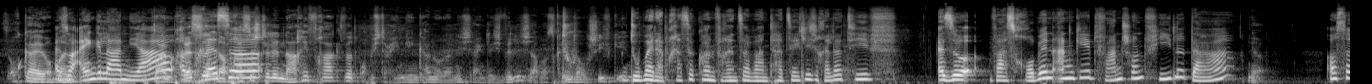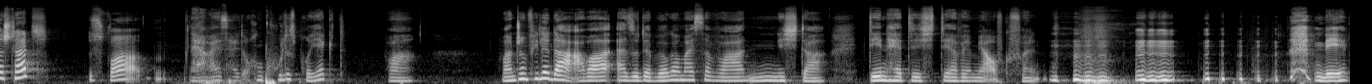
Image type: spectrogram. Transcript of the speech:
Ist auch geil, ob Also man eingeladen da ja, an Presse, Presse, nach Pressestelle nachgefragt wird, ob ich da hingehen kann oder nicht. Eigentlich will ich, aber es könnte auch schief gehen. Du, bei der Pressekonferenz da waren tatsächlich relativ, also was Robin angeht, waren schon viele da Ja. aus der Stadt. Es war, ja, weil es halt auch ein cooles Projekt war. Waren schon viele da, aber also der Bürgermeister war nicht da. Den hätte ich, der wäre mir aufgefallen. nee.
